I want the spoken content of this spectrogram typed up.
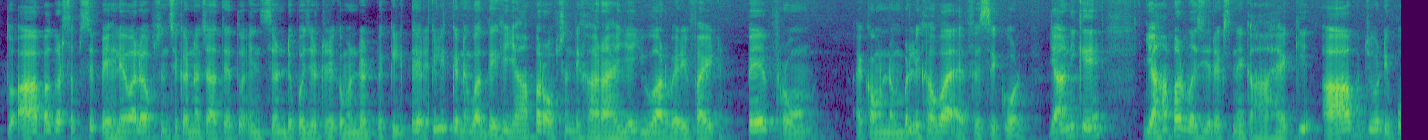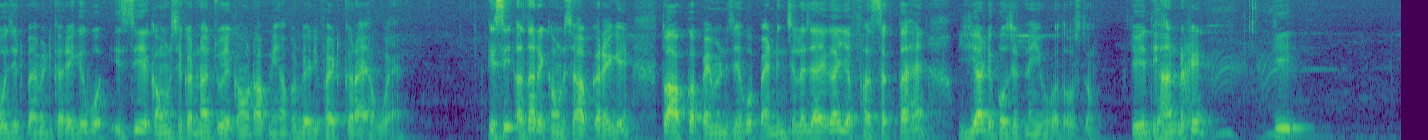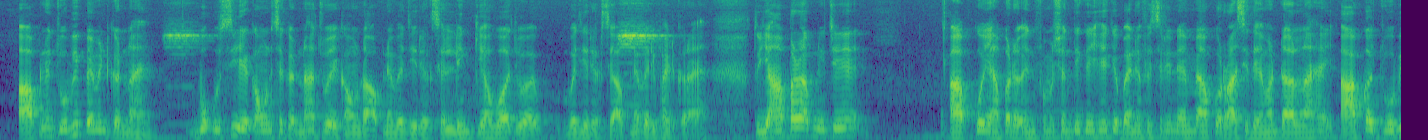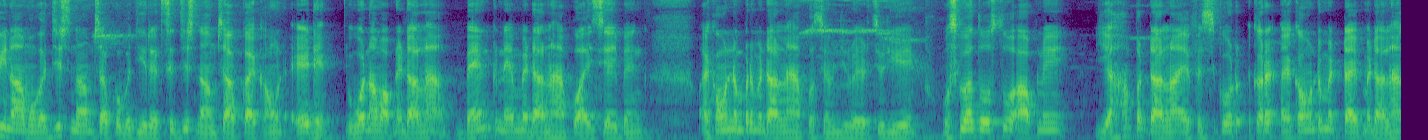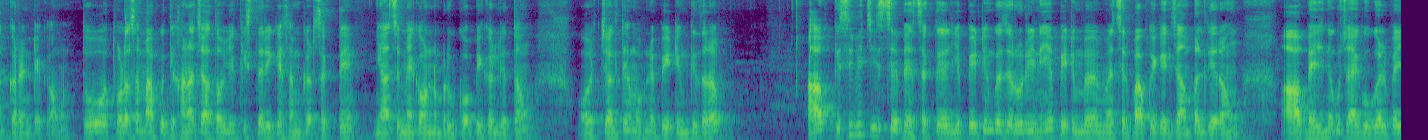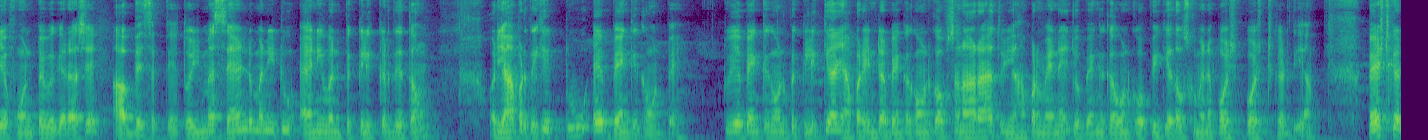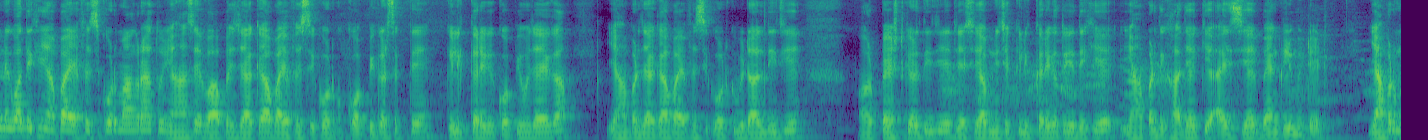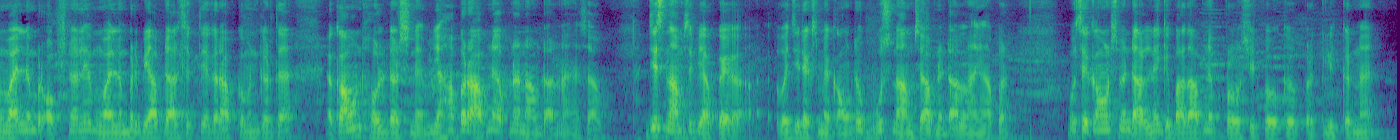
तो आप अगर सबसे पहले वाले ऑप्शन से करना चाहते हैं तो इंस्टेंट डिपॉजिट रिकमेंडेड पे क्लिक करें। क्लिक करने के बाद देखिए, यहाँ पर ऑप्शन दिखा रहा है ये you are verified pay from account number लिखा हुआ है एफएससी कोड यानी कि यहाँ पर वज़ीर एक्स ने कहा है कि आप जो डिपॉजिट पेमेंट करेंगे, वो इसी अकाउंट से करना, जो अकाउंट आपने यहाँ पर वेरीफाइड कराया हुआ है। किसी अदर अकाउंट से आप करेंगे तो आपका पेमेंट जो है वो पेंडिंग चला जाएगा या फंस सकता है, या डिपॉजिट नहीं होगा दोस्तों। तो ये ध्यान रखें कि आपने जो भी पेमेंट करना है वो उसी अकाउंट से करना जो अकाउंट आपने वज़ीर से लिंक किया हुआ, जो वज़ीर से आपने वेरीफाइड कराया तो यहाँ पर आप नीचे, आपको यहाँ पर इन्फॉर्मेशन दी गई है कि बेनिफिशियरी नेम में आपको राशिद अहमद डालना है। आपका जो भी नाम होगा, जिस नाम से आपको वज़ीर से, जिस नाम से आपका अकाउंट ऐड है, वो नाम आपने डालना है। बैंक नेम में डालना है आपको आई बैंक अकाउंट नंबर में डालना है आपको सेवन ज़ीरो एट ज़ीरो उसके बाद दोस्तों, आपने यहाँ पर डालना है F S code current account में टाइप में डालना है करंट अकाउंट तो थोड़ा सा मैं आपको दिखाना चाहता हूँ ये किस तरीके से हम कर सकते हैं। यहाँ से मैं अकाउंट नंबर को कॉपी कर लेता हूँ और चलते हम अपने पेटीएम की तरफ़। आप किसी भी चीज़ से भेज सकते हैं। ये पेटीएम का ज़रूरी नहीं है। पेटीएम पे मैं सिर्फ़ आपको एक एग्जांपल दे रहा हूँ। आप भेजने को चाहे गूगल पे या फ़ोन पे वगैरह से आप भेज सकते हैं। तो मैं send money to anyone पे क्लिक कर देता हूँ। और यहाँ पर देखिए टू ए बैंक अकाउंट पे। तो ये बैंक अकाउंट पे क्लिक किया, यहाँ पर इंटर बैंक अकाउंट का ऑप्शन आ रहा है तो यहाँ पर मैंने जो बैंक अकाउंट कॉपी किया था, उसको मैंने पोस्ट पोस्ट कर दिया। पेस्ट करने के बाद देखिए, यहाँ पर आई कोड मांग रहा है तो यहाँ से वापस जाकर आप आई कोड को कॉपी कर सकते हैं। क्लिक करेंगे कॉपी हो जाएगा। यहाँ पर जाकर आप आई कोड को भी डाल दीजिए और पेस्ट कर दीजिए। जैसे आप नीचे क्लिक करेंगे तो ये देखिए, यहाँ पर दिखा दिया कि आई बैंक लिमिटेड यहाँ पर मोबाइल नंबर ऑप्शनल है मोबाइल नंबर भी आप डाल सकते हैं अगर आपका मन करता है। अकाउंट होल्डर्स नेम यहाँ पर आपने अपना नाम डालना है साहब। जिस नाम से भी आपका वज़ीर में अकाउंट है, उस नाम से आपने डालना है यहाँ पर। उस अकाउंट्स में डालने के बाद आपने प्रोशीट पर क्लिक करना है।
